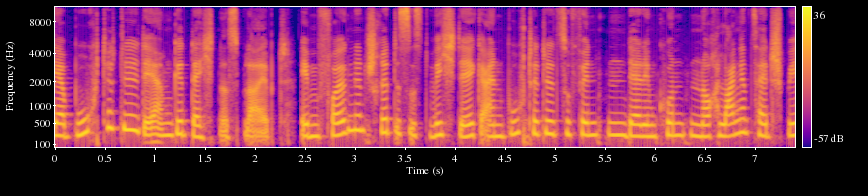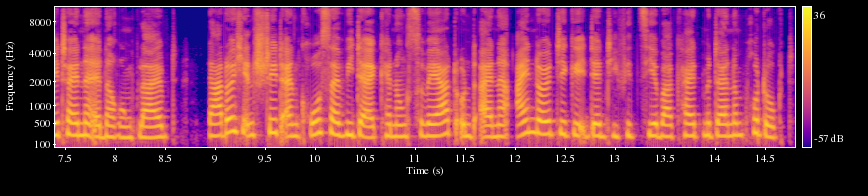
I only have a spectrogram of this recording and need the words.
Der Buchtitel, der im Gedächtnis bleibt. Im folgenden Schritt ist es wichtig, einen Buchtitel zu finden, der dem Kunden noch lange Zeit später in Erinnerung bleibt. Dadurch entsteht ein großer Wiedererkennungswert und eine eindeutige Identifizierbarkeit mit deinem Produkt.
